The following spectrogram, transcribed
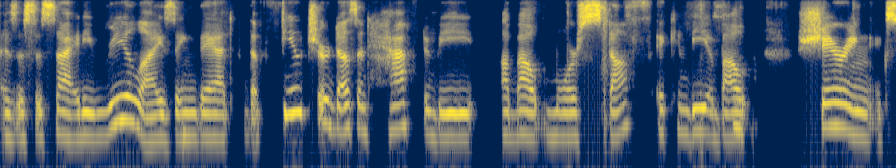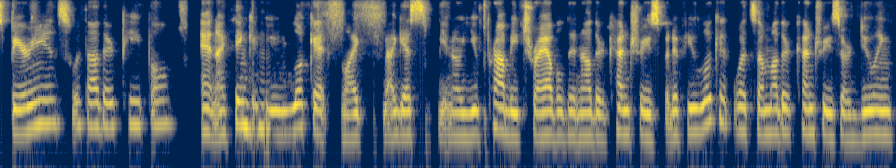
as a society realizing that the future doesn't have to be about more stuff. It can be about sharing experience with other people. And I think mm-hmm. if you look at, like, I guess, you know, you've probably traveled in other countries, but if you look at what some other countries are doing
